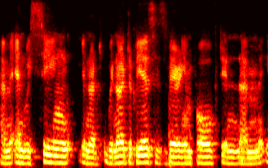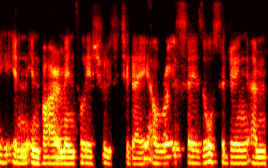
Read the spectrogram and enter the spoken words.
Um, and we're seeing, you know, we know De Beers is very involved in um, in environmental issues today. Yeah. Alrosa is also doing um,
